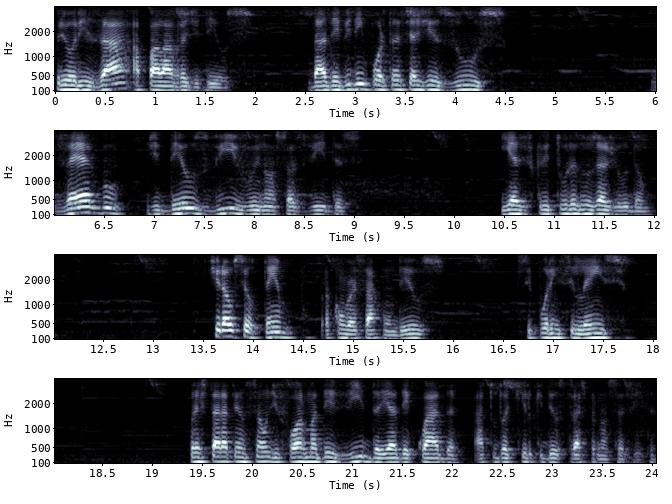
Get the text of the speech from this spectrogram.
priorizar a palavra de Deus, dar devida importância a Jesus, Verbo de Deus vivo em nossas vidas, e as Escrituras nos ajudam. Tirar o seu tempo para conversar com Deus, se pôr em silêncio, prestar atenção de forma devida e adequada a tudo aquilo que Deus traz para a nossa vida.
